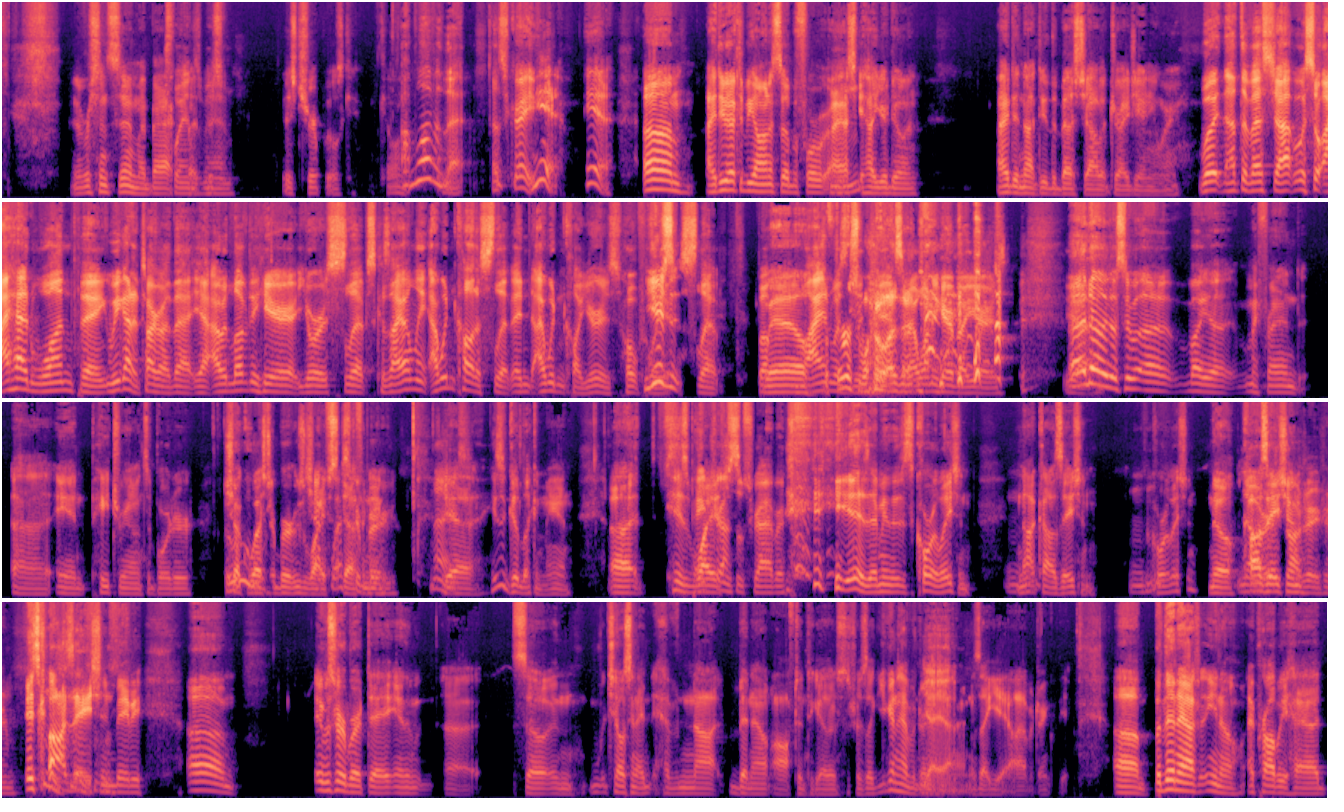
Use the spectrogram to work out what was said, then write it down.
Ever since then, my back Twins, but this- man. This chirp wheel's killing. I'm loving that. That's great. Yeah, yeah. Um, I do have to be honest though before I ask Mhm. you how you're doing. I did not do the best job at dry January. What? Not the best job. So I had one thing. We got to talk about that. Yeah, I would love to hear your slips because I only I wouldn't call it a slip, and I wouldn't call yours. Hopefully, Yours a is- slip. But Well, mine the was first one legit, wasn't. I want to hear about yours. Yeah. Uh, no, so uh, my uh, my friend uh, and Patreon supporter Chuck Ooh, Westerberg's Chuck wife Stephanie. Westerberg. Nice. Yeah, he's a good looking man. Uh, his Patreon wife, subscriber. he is. I mean, it's correlation, not causation. Mhm. Correlation? No, No, causation. it's causation. It's causation, baby. Um, it was her birthday, and uh, so and Chelsea and I have not been out often together. So she was like, "You're gonna have a drink." Yeah, yeah. tonight." I was like, "Yeah, I'll have a drink with you." Um, but then after, you know, I probably had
